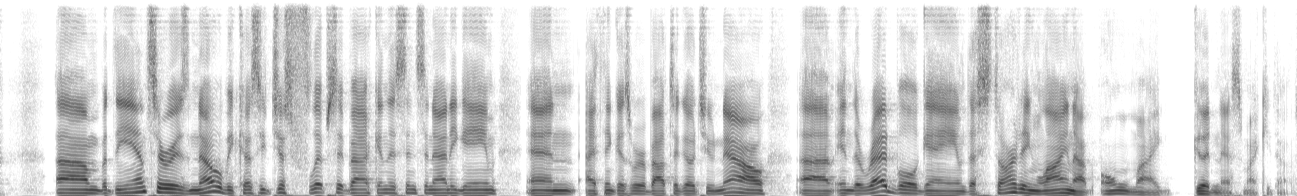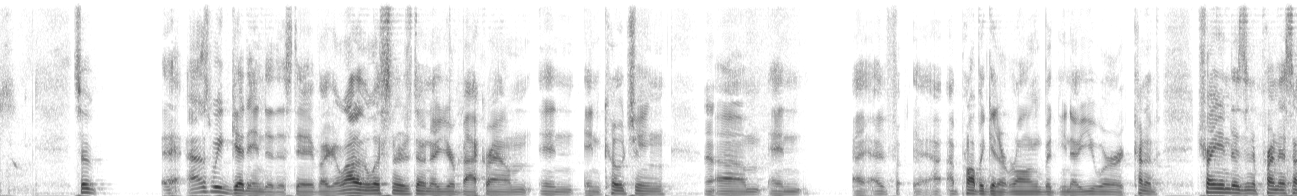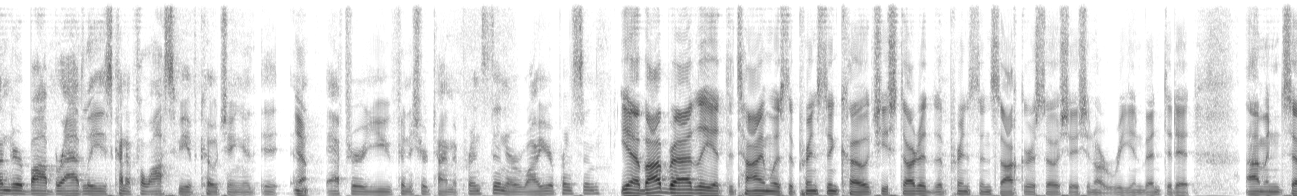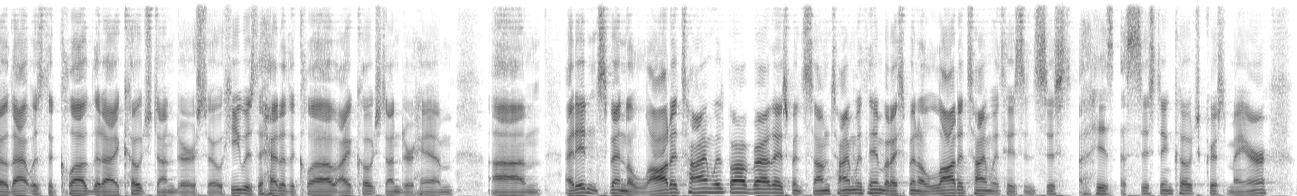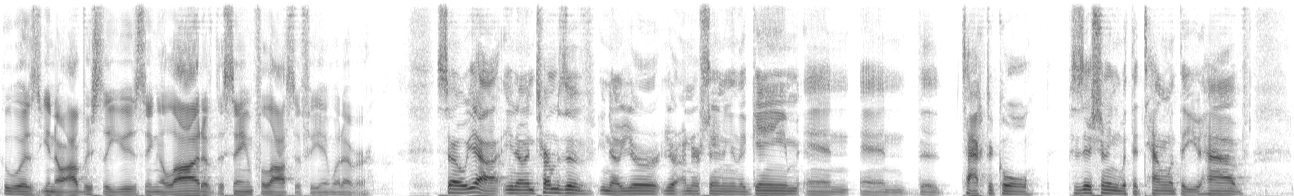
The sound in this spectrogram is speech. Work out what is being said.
Um, but the answer is no, because he just flips it back in the Cincinnati game. And I think, as we're about to go to now, uh, in the Red Bull game, the starting lineup, oh my goodness, Mikey Dobbs. So, as we get into this, Dave, like a lot of the listeners don't know your background in in coaching, um, and I, I I probably get it wrong, but you know, you were kind of trained as an apprentice under Bob Bradley's kind of philosophy of coaching. It, it, Yeah. After you finished your time at Princeton, or while you're at Princeton. Yeah, Bob Bradley at the time was the Princeton coach. He started the Princeton Soccer Association or reinvented it. Um, and so that was the club that I coached under. So he was the head of the club. I coached under him. Um, I didn't spend a lot of time with Bob Bradley. I spent some time with him, but I spent a lot of time with his insist, uh, his assistant coach, Chris Mayer, who was, you know, obviously using a lot of the same philosophy and whatever. So yeah, you know, in terms of you know your your understanding of the game and and the tactical positioning with the talent that you have,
